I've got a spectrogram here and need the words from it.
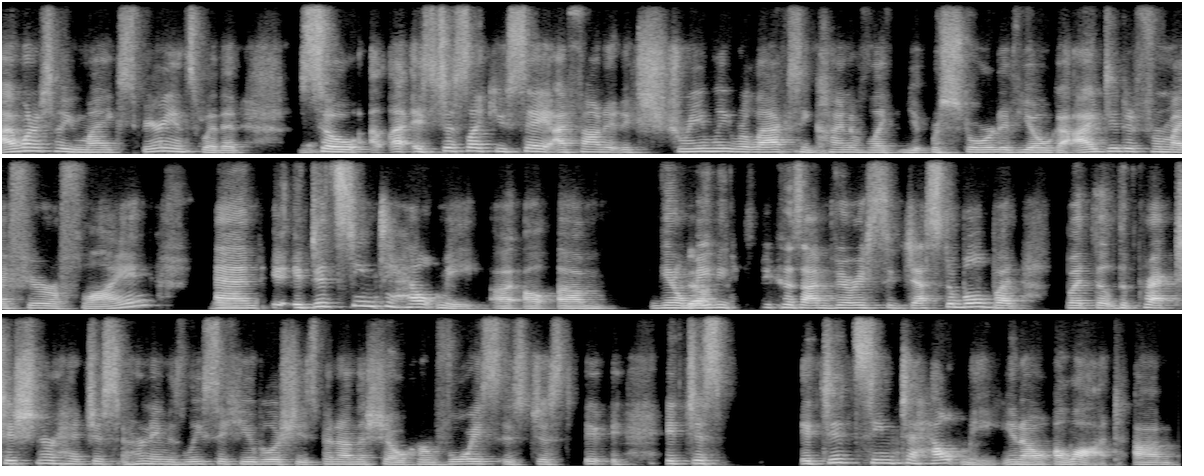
I want to tell you my experience with it. So uh, uh, it's just like you say, I found it extremely relaxing, kind of like restorative yoga. I did it for my fear of flying. And it, it did seem to help me. Uh, um, you know, yeah. maybe just because I'm very suggestible, but but the, the practitioner had just her name is Lisa Hubler. She's been on the show. Her voice is just it, it just it did seem to help me, you know, a lot. Um,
